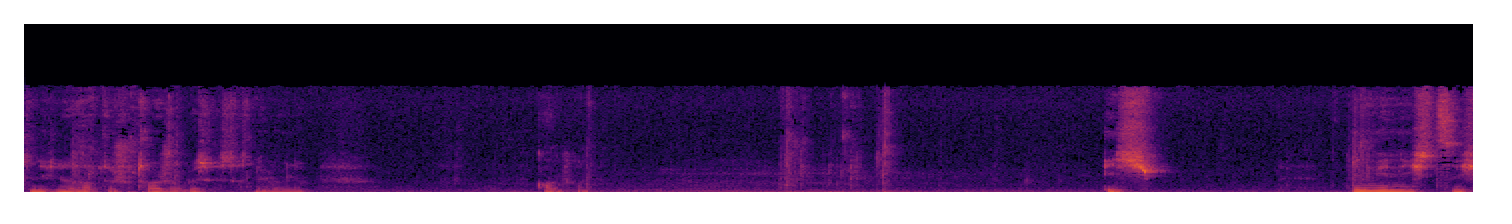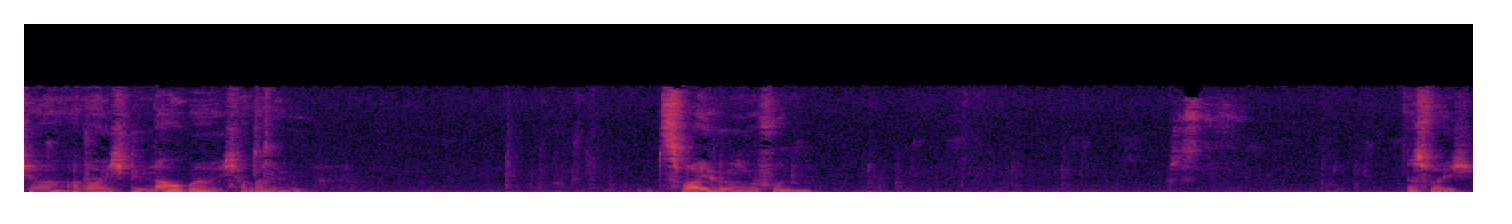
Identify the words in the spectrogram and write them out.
Bitte nicht nur optische Täuschung. Bitte ist das eine Höhle. Komm schon. Ich bin mir nicht sicher, aber ich glaube, ich habe eine Hö zwei Höhlen gefunden. Das war ich.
